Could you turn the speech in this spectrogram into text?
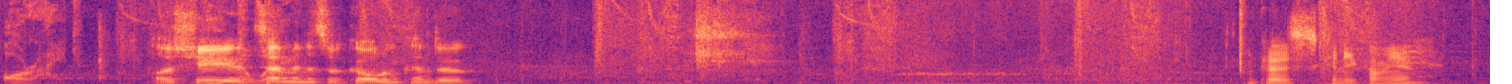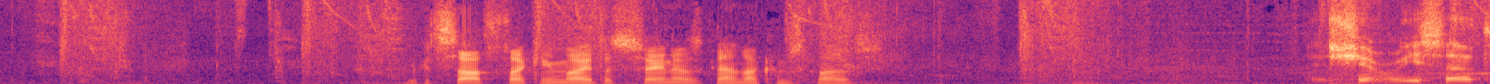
All right. I'll show you 10 minutes of Golem can do. Guys, can you come here? We could start stacking might as soon as Glenna comes close. Is shit reset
